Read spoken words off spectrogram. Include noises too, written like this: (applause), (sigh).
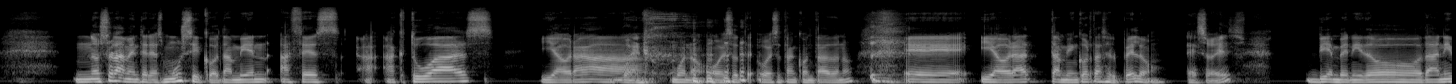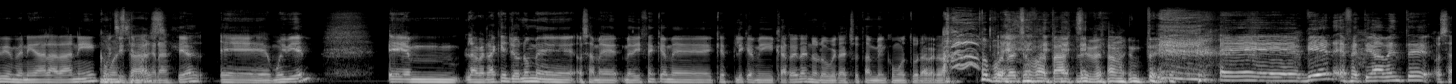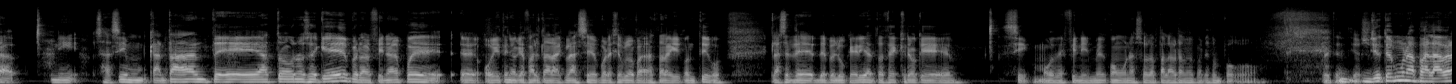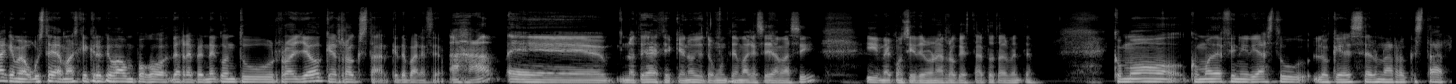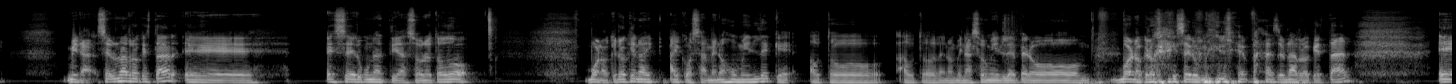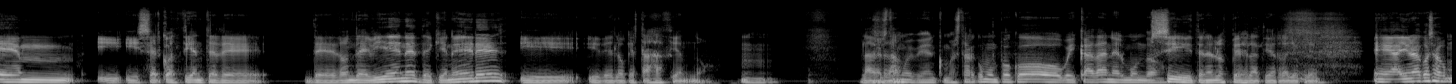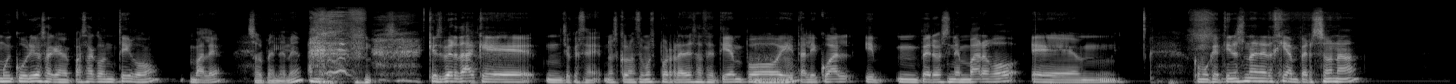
No solamente eres músico, también haces, actúas y ahora... Bueno. (laughs) bueno, o, eso te, o eso te han contado, ¿no? Eh, y ahora también cortas el pelo. Eso es. Bienvenido Dani, bienvenida a la Dani. ¿Cómo Muchísimas estás? gracias. Eh, muy bien. Em, la verdad que yo no me... O sea, me, me dicen que me que explique mi carrera y no lo hubiera hecho tan bien como tú, la verdad. (laughs) pues lo he hecho fatal, (laughs) sinceramente. Eh, bien, efectivamente, o sea, ni, o sea, sí, un cantante, actor, no sé qué, pero al final, pues, eh, hoy he tenido que faltar a clase, por ejemplo, para estar aquí contigo. Clases de, de peluquería, entonces creo que, sí, como definirme con una sola palabra me parece un poco pretencioso. Yo tengo una palabra que me gusta y además que creo que va un poco de repente con tu rollo, que es rockstar. ¿Qué te parece? Ajá, eh, no te voy a decir que no, yo tengo un tema que se llama así y me considero una rockstar totalmente. ¿Cómo, cómo definirías tú lo que es ser una rockstar? Mira, ser una rockstar eh, es ser una tía, sobre todo. Bueno, creo que no hay, hay cosa menos humilde que auto, autodenominarse humilde, pero bueno, creo que hay que ser humilde (laughs) para ser una rockstar Eh, y, y ser consciente de, de dónde vienes, de quién eres y, y de lo que estás haciendo. La Eso verdad. Está muy bien, como estar como un poco ubicada en el mundo. Sí, tener los pies en la tierra, yo creo. Eh, hay una cosa muy curiosa que me pasa contigo, ¿vale? Sorpréndeme. (laughs) Que es verdad que, mm, yo qué sé, nos conocemos por redes hace tiempo y tal y cual, y, mm, pero sin embargo, eh, como que tienes una energía en persona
